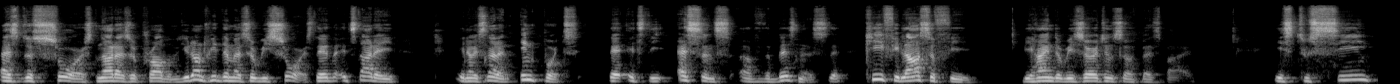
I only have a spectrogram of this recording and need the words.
as the source, not as a problem. You don't treat them as a resource. They're, it's not a, you know, it's not an input. It's the essence of the business. The key philosophy behind the resurgence of Best Buy is to see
